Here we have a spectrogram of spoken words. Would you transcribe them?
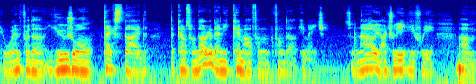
It went for the usual text guide that comes from Docker then it came out from from the image. So now you actually if we um,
